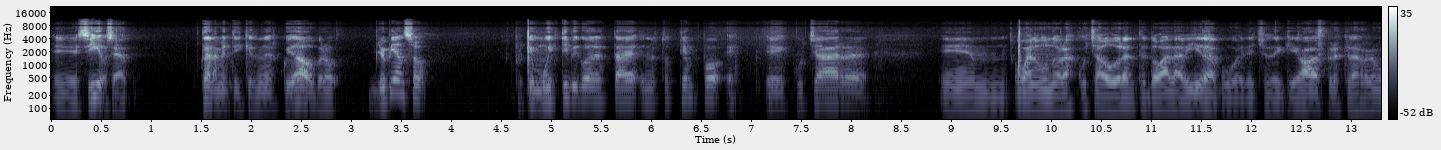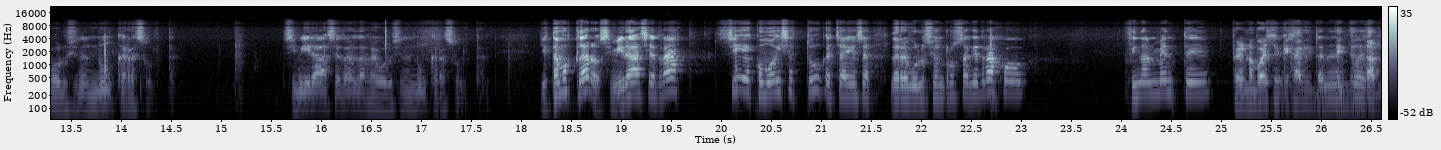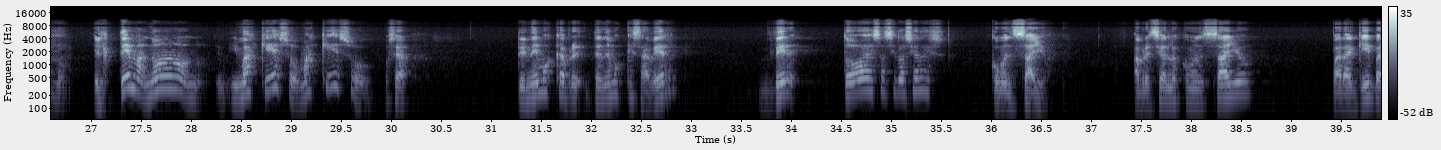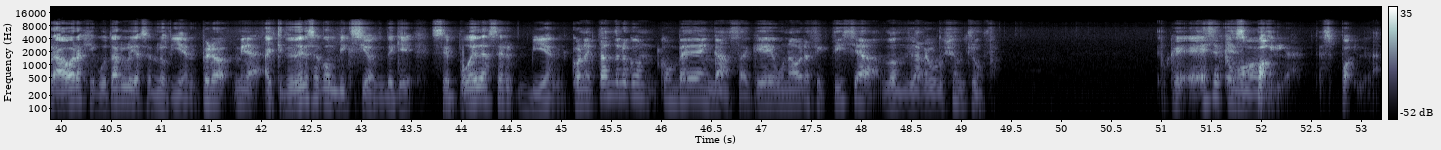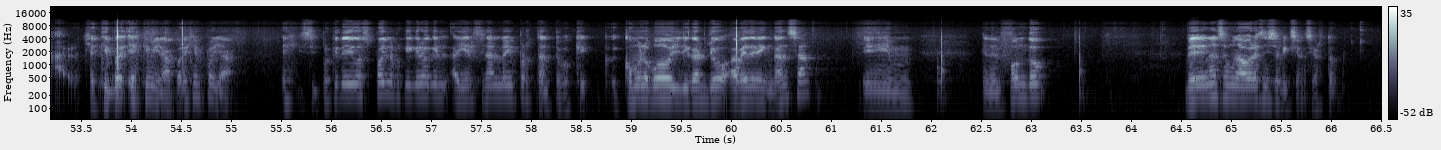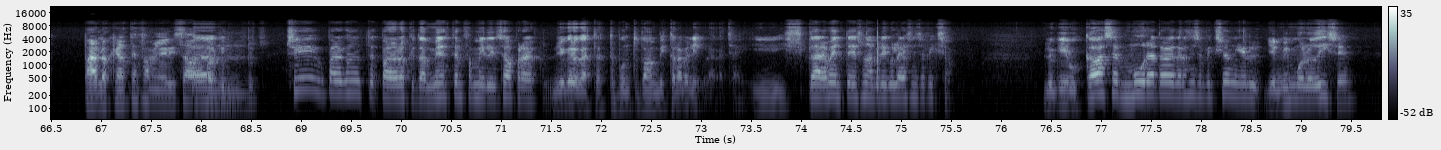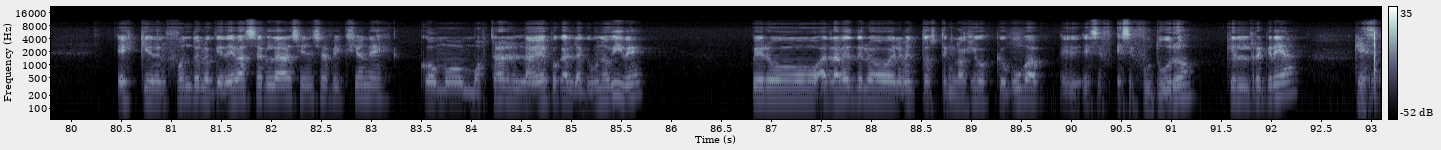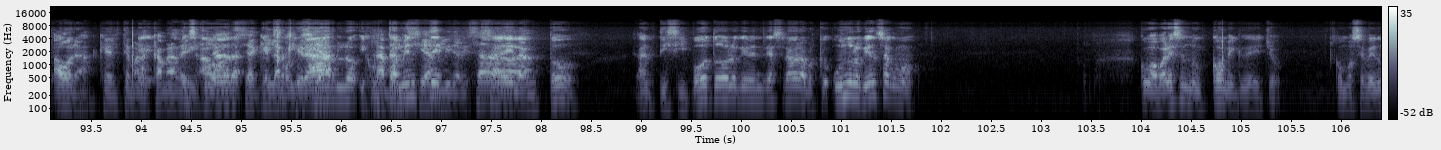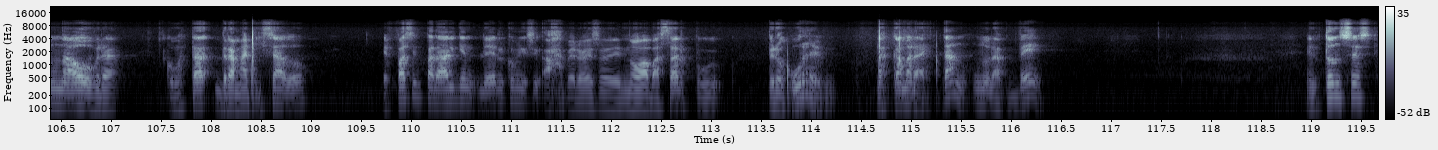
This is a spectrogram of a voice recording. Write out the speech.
eh, sí, o sea, claramente hay que tener cuidado, pero yo pienso, porque es muy típico en, esta, en estos tiempos, es escuchar, eh, o bueno, uno lo ha escuchado durante toda la vida, pues el hecho de que, ah, pero es que las revoluciones nunca resultan. Si miras hacia atrás, las revoluciones nunca resultan. Y estamos claros, si miras hacia atrás, sí, es como dices tú, ¿cachai? O sea, la revolución rusa que trajo, finalmente, Pero no por eso hay que dejar de, de intentarlo. el tema, no, no, no, y más que eso, más que eso, o sea, tenemos que, tenemos que saber ver todas esas situaciones como ensayo, apreciarlos como ensayo, ¿para qué? Para ahora ejecutarlo y hacerlo bien. Pero mira, Hay que tener esa convicción de que se puede hacer bien. conectándolo con, con V de Venganza, que es una obra ficticia donde la revolución triunfa. Porque ese es como... Spoiler, spoiler. Ah, Es que, por- es que mira, por ejemplo, ya. Es, ¿Por qué te digo spoiler? Porque creo que el- ahí el final no es importante. Porque, ¿cómo lo puedo llegar yo a V de Venganza? Em, en el fondo, V de Venganza es una obra de ciencia ficción, ¿cierto? Para los que no estén familiarizados Para con... que- Sí, para, que para los que también estén familiarizados, para, yo creo que hasta este punto todos han visto la película, ¿cachai? Y claramente es una película de ciencia ficción. Lo que buscaba hacer Moore a través de la ciencia ficción, y él, y él mismo lo dice, es que en el fondo lo que debe hacer la ciencia ficción es como mostrar la época en la que uno vive, pero a través de los elementos tecnológicos que ocupa eh, ese, ese futuro que él recrea, Que es ahora, que el tema de las eh, cámaras de vigilancia, ahora que es la policía, y la justamente policía se militarizada. adelantó, anticipó todo lo que vendría a ser ahora, porque uno lo piensa como como aparece en un cómic, de hecho, como se ve en una obra, como está dramatizado, es fácil para alguien leer el cómic y decir, ah, pero eso eh, no va a pasar, pu". pero ocurre, las cámaras están, uno las ve. Entonces,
